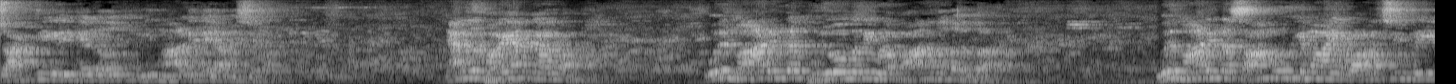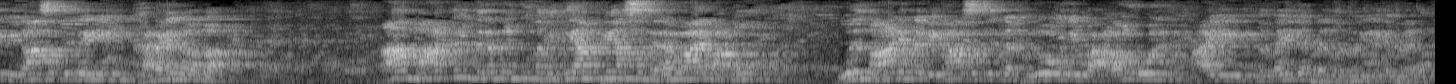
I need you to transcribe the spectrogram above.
ശാക്തീകരിക്കേണ്ടതും ഈ നാടിന്റെ ആവശ്യമാണ്. ഞാനിത് പറയാൻ കാരണം ഒരു നാടിന്റെ പുരോഗതിയുടെ മാനദണ്ഡം എന്താണ്? ഒരു നാടിന്റെ സാമൂഹ്യമായ വളർച്ചയുടെയും വികാസത്തിന്റെയും ഘടകങ്ങൾ എന്താണ്? ആ നാട്ടിൽ നിലനിൽക്കുന്ന വിദ്യാഭ്യാസ നിലവാരമാണ് ഒരു നാടിന്റെ വികാസത്തിന്റെ പുരോഗതിയുടെ അളവുകോൽ ആയി നിർണയിക്കപ്പെടുന്നത് പരിഗണിക്കപ്പെടുന്നത്?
